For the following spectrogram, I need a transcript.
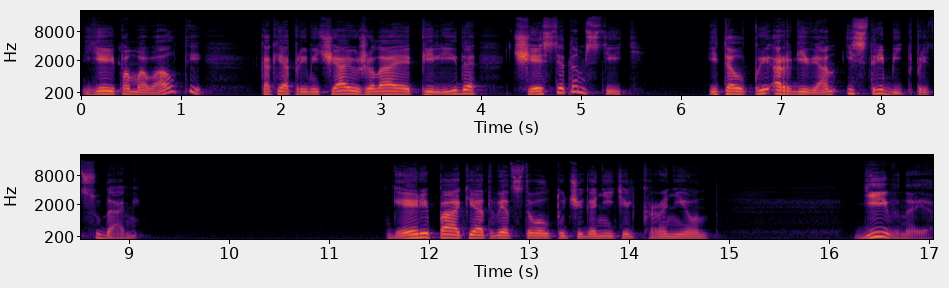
Ей помывал ты, как я примечаю, желая Пелида честь отомстить и толпы аргивян истребить пред судами. Герри Паки ответствовал тучегонитель Кранион. Дивная,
